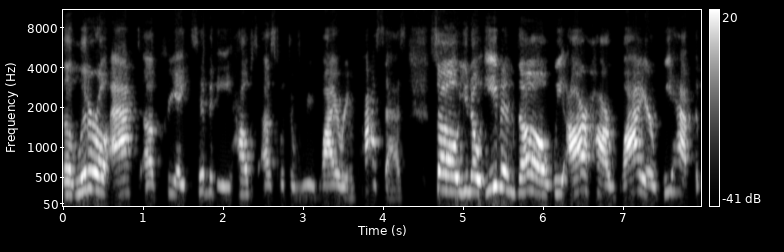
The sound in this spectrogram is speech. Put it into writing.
The literal act of creativity helps us with the rewiring process. So, you know, even though we are hardwired, we have the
